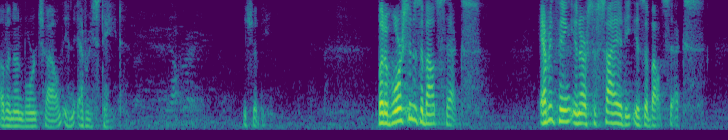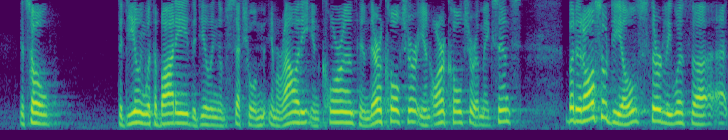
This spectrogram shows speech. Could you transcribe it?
of an unborn child in every state. It should be. But abortion is about sex. Everything in our society is about sex. And so, the dealing with the body, the dealing of sexual immorality in Corinth, in their culture, in our culture, it makes sense. But it also deals, thirdly, with uh, uh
